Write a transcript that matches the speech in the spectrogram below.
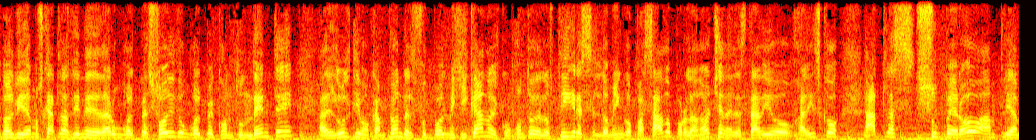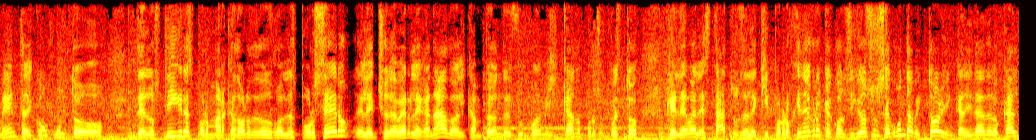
No olvidemos que Atlas viene de dar un golpe sólido, un golpe contundente al último campeón del fútbol mexicano, el conjunto de los Tigres, el domingo pasado por la noche en el Estadio Jalisco. Atlas superó ampliamente al conjunto de los Tigres por marcador de dos goles por cero. El hecho de haberle ganado al campeón del fútbol mexicano, por supuesto, que eleva el estatus del equipo rojinegro que consiguió su segunda victoria en calidad de local.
